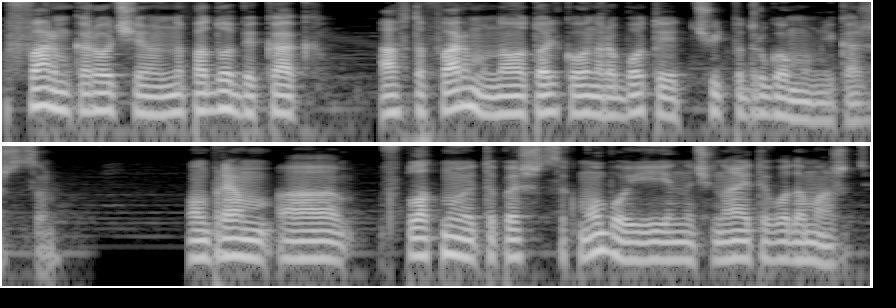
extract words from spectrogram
фарм, короче, наподобие как автофарм, но только он работает чуть по-другому, мне кажется. Он прям а, вплотную тпшится к мобу и начинает его дамажить.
